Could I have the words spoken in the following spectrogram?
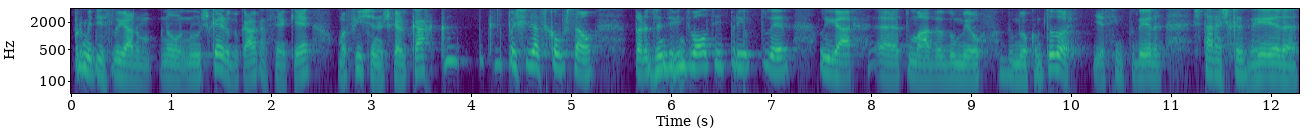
permitisse ligar no, no isqueiro do carro, assim é que é, uma ficha no isqueiro do carro que, que depois fizesse conversão para 220 volts e para eu poder ligar a tomada do meu, do meu computador e assim poder estar a escrever,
